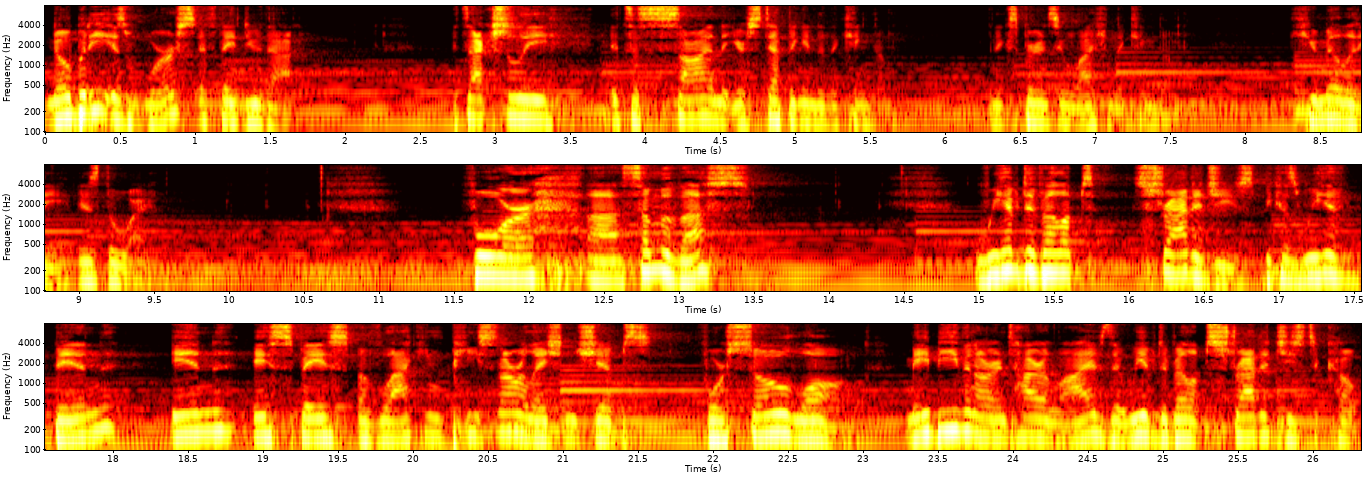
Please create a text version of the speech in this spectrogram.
Nobody is worse if they do that. It's actually it's a sign that you're stepping into the kingdom and experiencing life in the kingdom humility is the way. For uh, some of us, we have developed strategies because we have been in a space of lacking peace in our relationships for so long, maybe even our entire lives, that we have developed strategies to cope.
